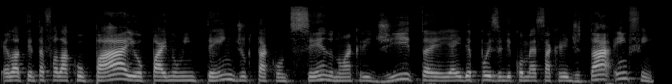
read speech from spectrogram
Ela tenta falar com o pai, o pai não entende o que está acontecendo, não acredita, e aí depois ele começa a acreditar, enfim.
